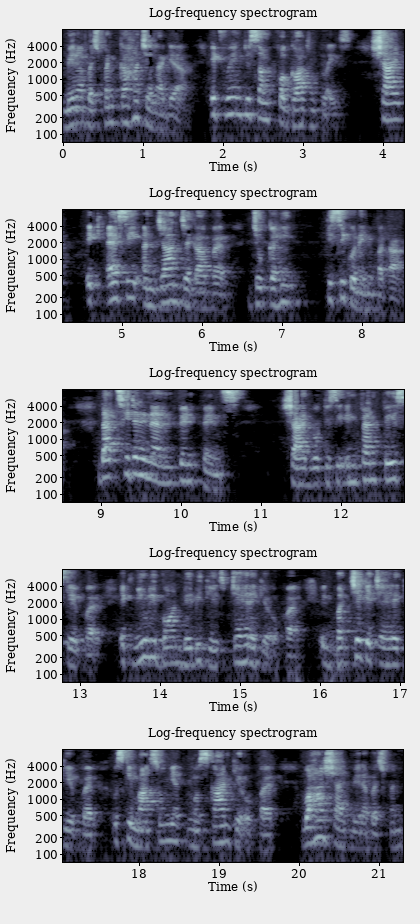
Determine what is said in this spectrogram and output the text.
मेरा बचपन कहाँ चला गया? It went to some forgotten place शायद एक ऐसी अनजान जगह पर जो कहीं किसी को नहीं पता। That's hidden in an infant face शायद वो किसी इन्फेंट फेस के ऊपर एक न्यूली बॉर्न बेबी के चेहरे के ऊपर एक बच्चे के चेहरे के ऊपर उसकी मासूमियत मुस्कान के ऊपर वहाँ शायद मेरा बचपन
